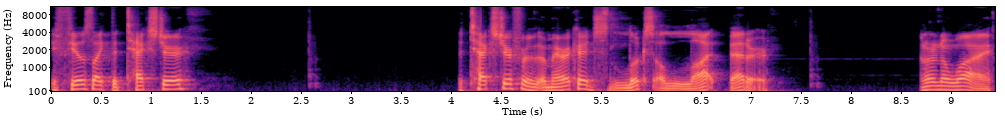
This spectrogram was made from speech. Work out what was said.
it feels like the texture the texture for America just looks a lot better. I don't know why.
